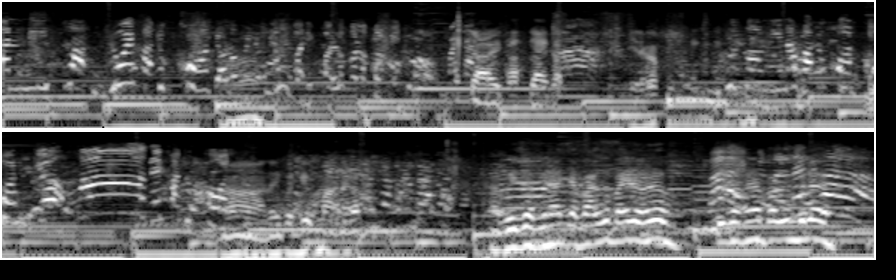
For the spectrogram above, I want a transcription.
มันมีสระด้วยค่ะทุกคน เดี๋ยวเราไปดูห้องก่อนดีกว่า แล้วก็เราก็ไปดูไปกันได้ครับได้ครับนี่นะครับคือตอนนี้นะคะทุกคนคนเยอะมากเลยค่ะทุกคนอ่าเป็นคนเยอะมากนะครับอะพี่โซฟินาจะพาขึ้นไปเร็วๆพี่โซฟินาพาขึ้นไปเลยเล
